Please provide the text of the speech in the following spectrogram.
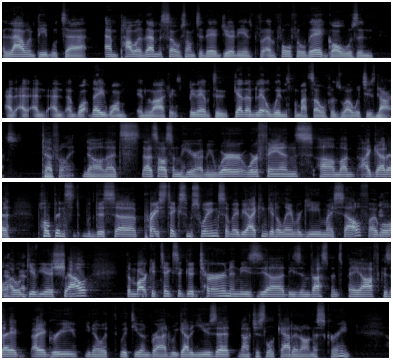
allowing people to empower themselves onto their journey and, and fulfill their goals and and, and, and and what they want in life. It's been able to get them little wins for myself as well, which is nice. Definitely. No, that's that's awesome to hear. I mean, we're we're fans. Um, I'm, I gotta hoping this uh, price takes some swing, so maybe I can get a Lamborghini myself. I will I will give you a shout. The market takes a good turn and these uh, these investments pay off, because I I agree. You know, with with you and Brad, we got to use it, not just look at it on a screen.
